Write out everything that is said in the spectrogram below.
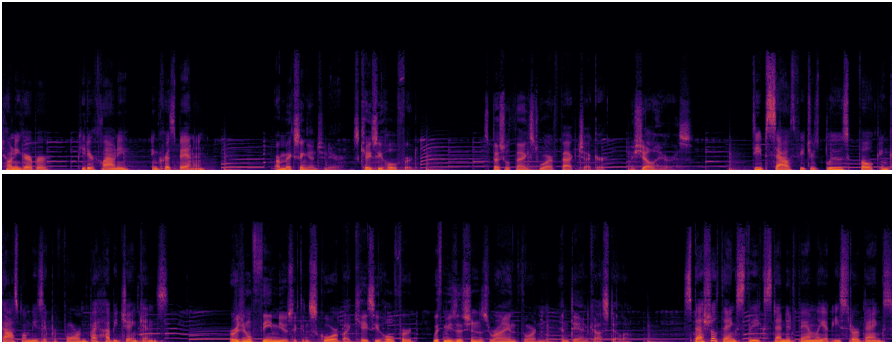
Tony Gerber, Peter Clowney, and Chris Bannon. Our mixing engineer is Casey Holford. Special thanks to our fact checker, Michelle Harris. Deep South features blues, folk, and gospel music performed by Hubby Jenkins. Original theme music and score by Casey Holford, with musicians Ryan Thornton and Dan Costello. Special thanks to the extended family of Isidore Banks,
